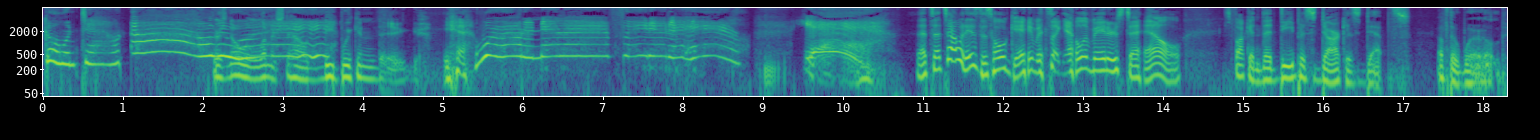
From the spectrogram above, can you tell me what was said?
Going down. all There's no way. limits to how deep we can dig. Yeah. We're on an elevator to hell. Yeah. That's that's how it is. This whole game, it's like elevators to hell. It's fucking the deepest, darkest depths of the world.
